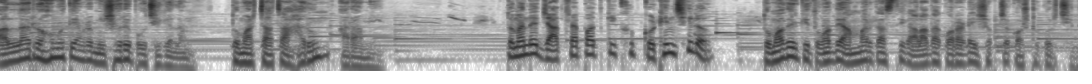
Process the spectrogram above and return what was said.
আল্লাহর রহমতে আমরা মিশরে পৌঁছে গেলাম। তোমার চাচা হারুন আর আমি। তোমাদের যাত্রাপথ কি খুব কঠিন ছিল? তোমাদেরকে তোমাদের আম্মার কাছ থেকে আলাদা করাটাই সবচেয়ে কষ্ট করছিল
